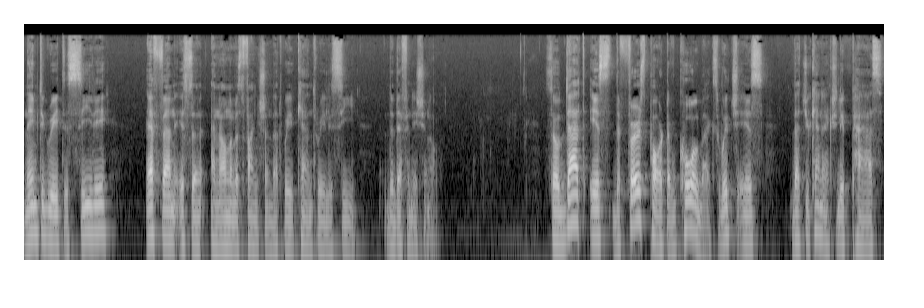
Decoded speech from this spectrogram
Name to greet is Siri, fn is an anonymous function that we can't really see the definition of. So that is the first part of callbacks, which is that you can actually pass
